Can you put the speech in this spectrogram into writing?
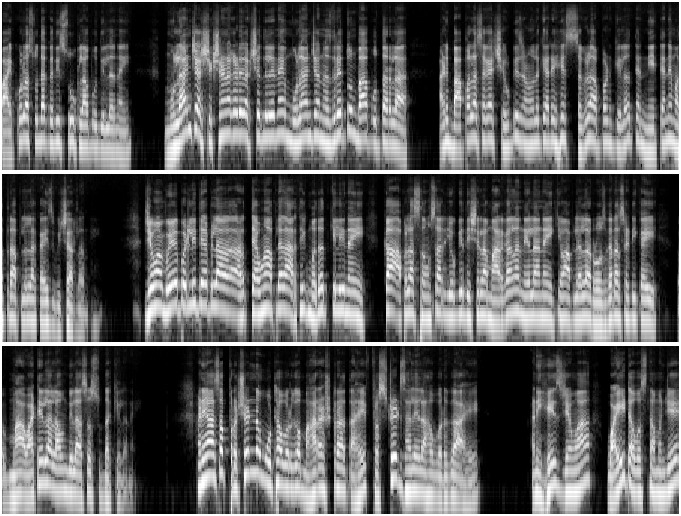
बायकोला सुद्धा कधी सुख लाभू दिलं नाही. मुलांच्या शिक्षणाकडे लक्ष दिले नाही मुलांच्या नजरेतून बाप उतरला आणि बापाला सगळ्यात शेवटी जाणवलं की अरे हे सगळं आपण केलं त्या नेत्याने मात्र आपल्याला काहीच विचारलं नाही. जेव्हा वेळ पडली ते आपल्याला तेव्हा आपल्याला आर्थिक मदत केली नाही का आपला संसार योग्य दिशेला मार्गाला नेला नाही किंवा आपल्याला रोजगारासाठी काही वाटेला लावून दिला असं सुद्धा केलं नाही. आणि हा असा प्रचंड मोठा वर्ग महाराष्ट्रात आहे फ्रस्ट्रेट झालेला हा वर्ग आहे. आणि हेच जेव्हा वाईट अवस्था म्हणजे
